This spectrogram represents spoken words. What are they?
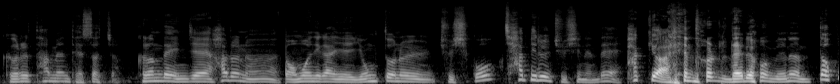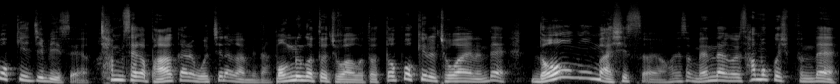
그거를 타면 됐었죠. 그런데 이제 하루는 어머니가 이 용돈을 주시고 차비를 주시는데 학교 아래도를 내려오면은 떡볶이 집이 있어요. 참새가 방앗간을 못 지나갑니다. 먹는 것도 좋아하고 또 떡볶이를 좋아하는데 너무 맛있어요. 그래서 맨날 그걸 사 먹고 싶은데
